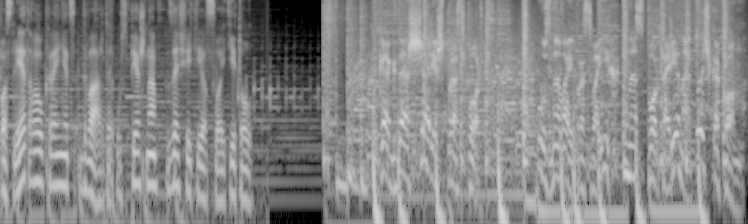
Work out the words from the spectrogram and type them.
После этого украинец дважды успешно защитил свой титул. Когда шаришь про спорт. Узнавай про своих на sportarena.com.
